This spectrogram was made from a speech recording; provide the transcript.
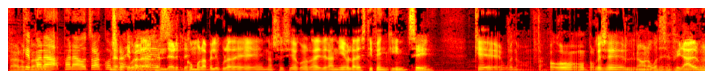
Claro, que claro. Para, para otra cosa. Me recuerda para es- defenderte. como la película de, no sé si acordáis, de La Niebla de Stephen King, Sí. que, bueno, tampoco porque es el... No, no cuentes el final.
